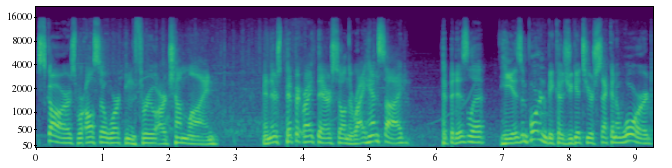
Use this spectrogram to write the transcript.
Scars, we're also working through our chum line. And there's Pippet right there. So on the right-hand side, Pippet is lit. He is important because you get to your second award,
